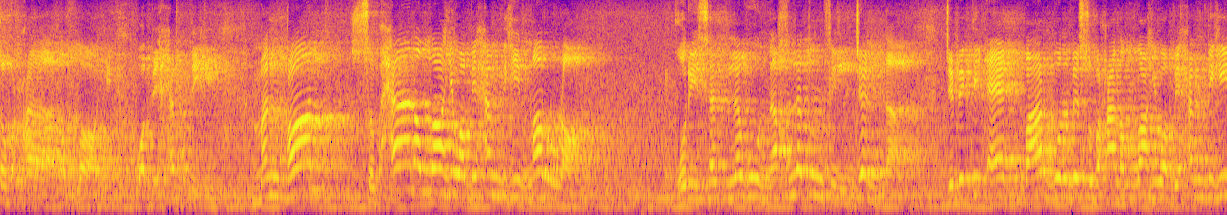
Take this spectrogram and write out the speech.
সুবহানাল্লাহি ওয়া বিহামদিহি মান قال সুবহানাল্লাহি ওয়া বিহামদিহি মাররা গরিসাত লাহু নাখলাতুন ফিল জান্নাহ যে ব্যক্তি একবার বলবে সুবহান আল্লাহি ওয়া বিহামদিহি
